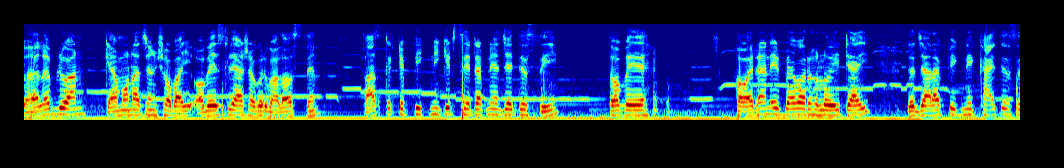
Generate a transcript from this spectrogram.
তো হ্যালো এভরিওয়ান, কেমন আছেন সবাই? অবভিয়াসলি আশা করি ভালো আছেন। তো আজকে একটা পিকনিকের সেট আপ নিয়ে যাইতেছি। তবে হয়রানির ব্যাপার হলো এটাই যে যারা পিকনিক খাইতেছে,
